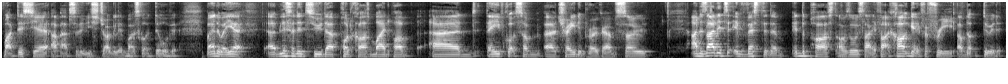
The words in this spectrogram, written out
but this year I'm absolutely struggling, but I just got to deal with it. But anyway, yeah, I'm listening to that podcast, Mind Pump, and they've got some uh, training programs. So I decided to invest in them. In the past, I was always like, if I can't get it for free, I'm not doing it.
